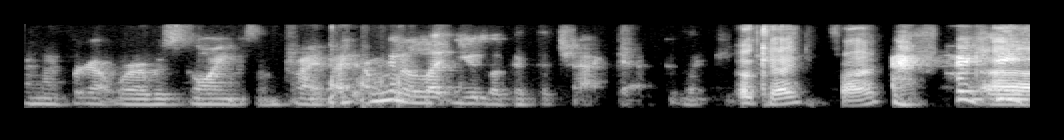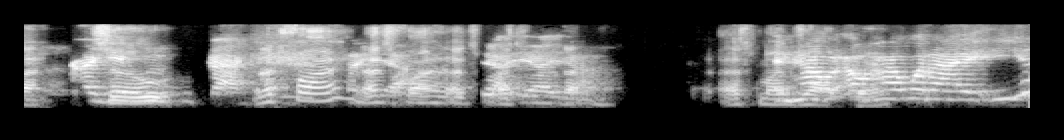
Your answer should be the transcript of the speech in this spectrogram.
And I forgot where I was going because I'm trying. I, am going to let you look at the chat, yeah. Okay, fine. uh, so that's fine. That's yeah. fine. That's yeah, yeah, yeah. That's my and. How, how would I? Yeah,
